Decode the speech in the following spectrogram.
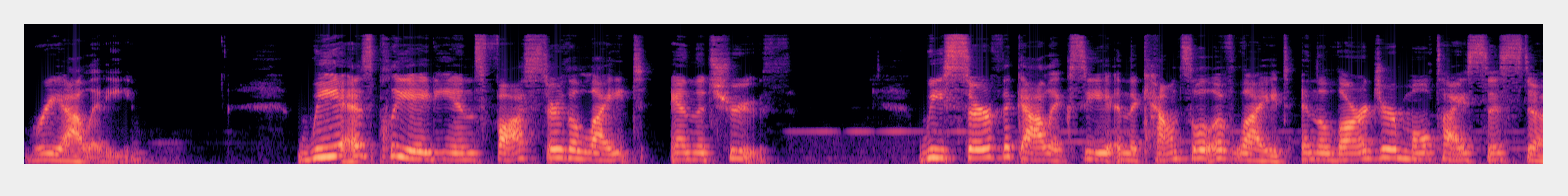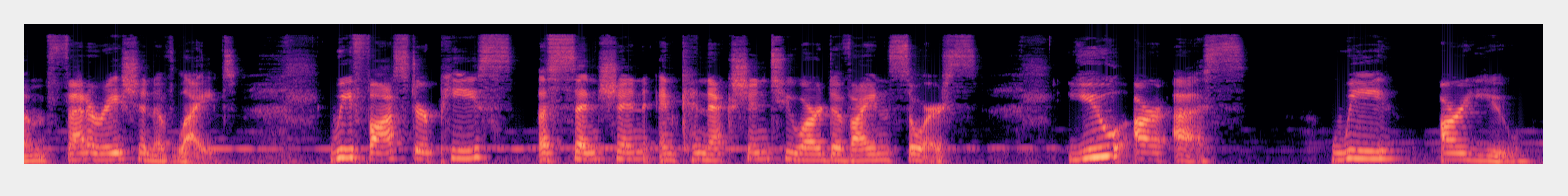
reality. We as Pleiadians foster the light and the truth. We serve the galaxy and the Council of Light and the larger multi system Federation of Light. We foster peace, ascension, and connection to our divine source. You are us. We are you.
